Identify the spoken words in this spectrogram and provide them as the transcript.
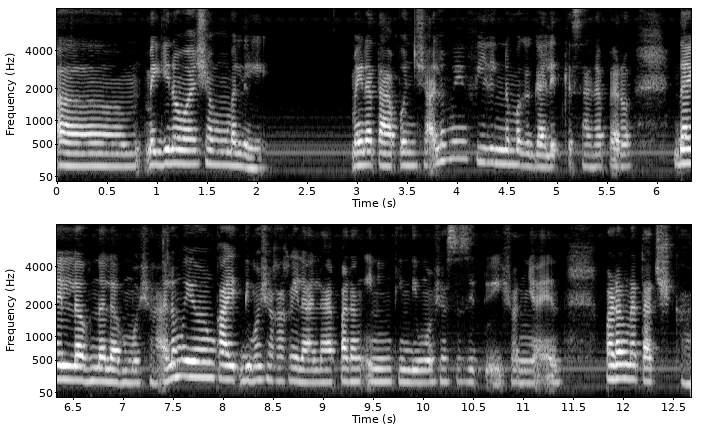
um, may ginawa siyang mali, may natapon siya. Alam mo yung feeling na magagalit ka sana, pero dahil love na love mo siya, alam mo yung kahit di mo siya kakilala, parang inintindi mo siya sa situation niya and parang natouch ka,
